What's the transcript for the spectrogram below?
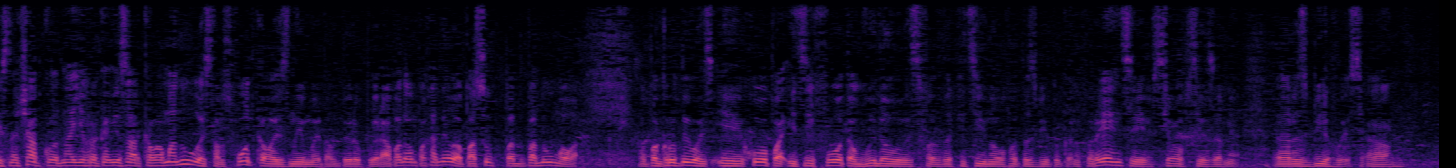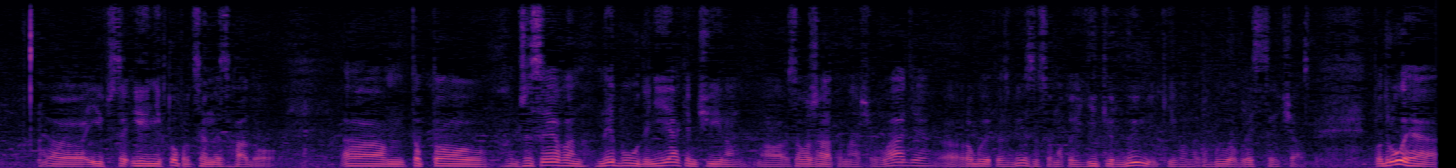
і спочатку одна єврокомісарка ламанулась, там сфоткалась з ними, там тири-пири, а потім походила, посуп, под- подумала, покрутилась, і хопа, і ці фото видалили з офіційного фотозвіту конференції, все, всі е, розбіглись. Е, е, І, все, і ніхто про це не згадував. Тобто G7 не буде ніяким чином заважати нашій владі робити з бізнесом той гікердим, який вони робили весь цей час. По-друге,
